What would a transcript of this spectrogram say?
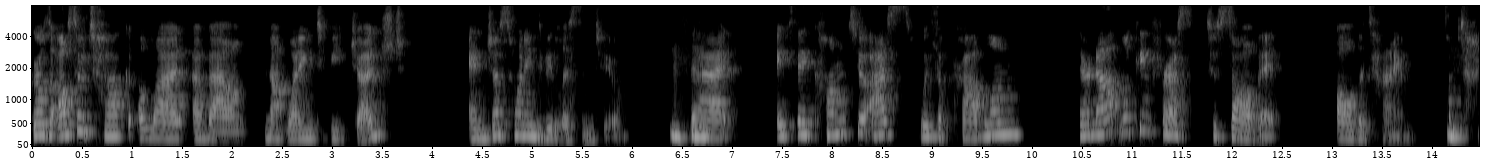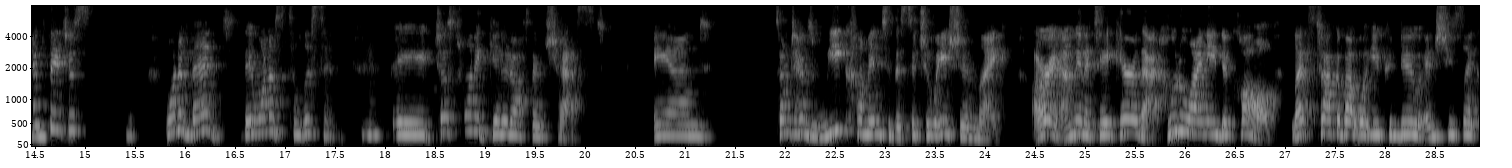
Girls also talk a lot about not wanting to be judged and just wanting to be listened to. Mm-hmm. That if they come to us with a problem, they're not looking for us to solve it all the time Sometimes they just want to vent. They want us to listen. Mm-hmm. They just want to get it off their chest. And sometimes we come into the situation like, all right, I'm going to take care of that. Who do I need to call? Let's talk about what you can do. And she's like,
